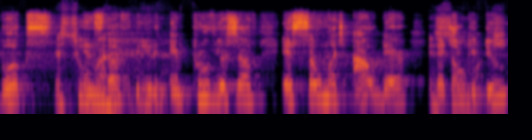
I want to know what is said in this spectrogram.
books It's too and much. stuff for you to improve yourself. It's so much out there It's that so you could much. do.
